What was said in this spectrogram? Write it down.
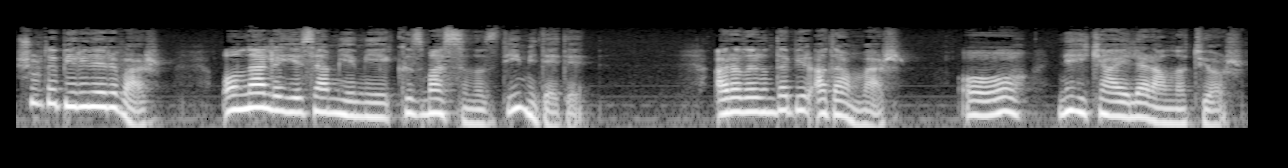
Şurada birileri var. Onlarla yesem yemeği kızmazsınız değil mi dedi. Aralarında bir adam var. Oh ne hikayeler anlatıyor.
